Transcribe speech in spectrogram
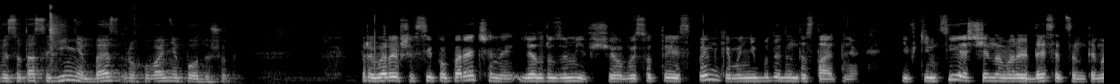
висота сидіння без рахування подушок. Приваривши всі поперечини, я зрозумів, що висоти спинки мені буде недостатньо. І в кінці я ще наварив 10 см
